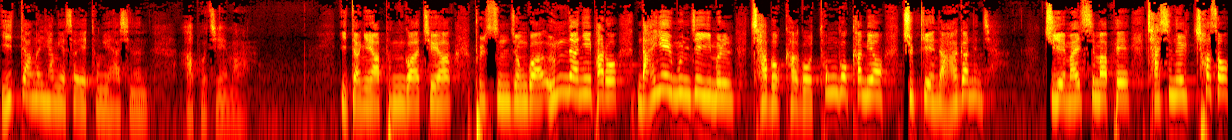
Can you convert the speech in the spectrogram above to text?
이 땅을 향해서 애통해 하시는 아버지의 마음. 이 땅의 아픔과 죄악, 불순종과 음란이 바로 나의 문제임을 자복하고 통곡하며 죽게 나아가는 자. 주의 말씀 앞에 자신을 쳐서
